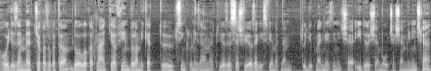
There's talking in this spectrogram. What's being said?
hogy az ember csak azokat a dolgokat látja a filmből, amiket szinkronizál, mert ugye az összes film, az egész filmet nem tudjuk megnézni, nincs se idő, se mód, se semmi nincs rá.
